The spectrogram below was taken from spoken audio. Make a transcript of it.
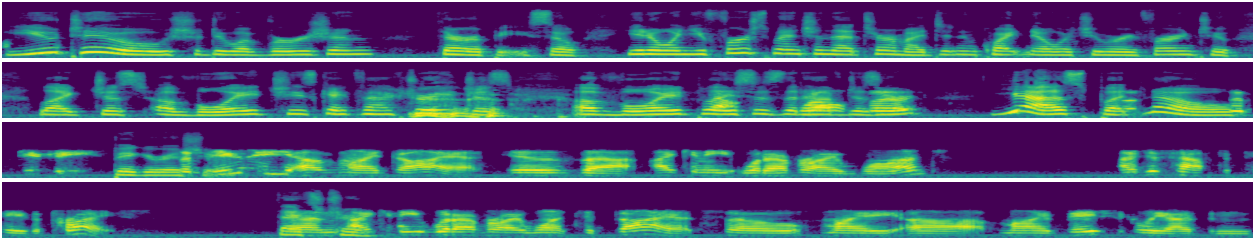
you too should do aversion therapy. So, you know, when you first mentioned that term, I didn't quite know what you were referring to. Like, just avoid Cheesecake Factory, just avoid places that Well, have dessert. Yes, but no. The beauty, Bigger issue. the beauty of my diet is that I can eat whatever I want. I just have to pay the price. That's and true. I can eat whatever I want to diet. So my uh, my basically I've been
